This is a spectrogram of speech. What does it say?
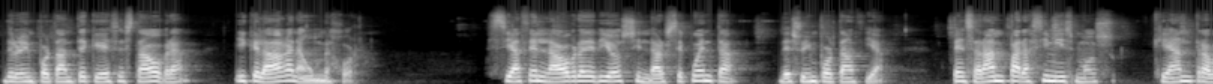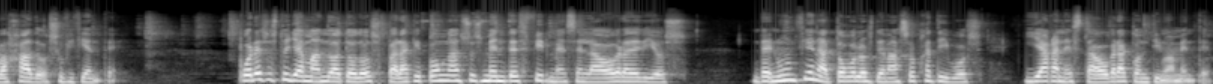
de lo importante que es esta obra y que la hagan aún mejor. Si hacen la obra de Dios sin darse cuenta de su importancia, pensarán para sí mismos que han trabajado suficiente. Por eso estoy llamando a todos para que pongan sus mentes firmes en la obra de Dios, renuncien a todos los demás objetivos y hagan esta obra continuamente.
